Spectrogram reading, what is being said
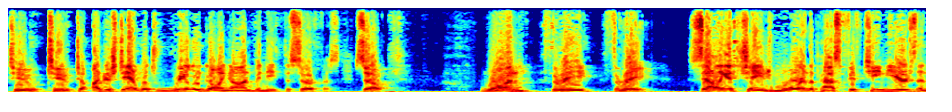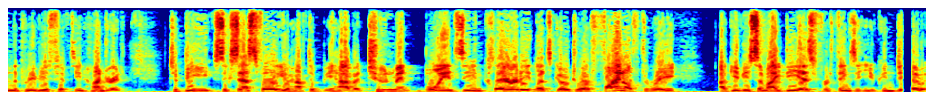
to, to, to understand what's really going on beneath the surface. So, one, three, three. Selling has changed more in the past 15 years than the previous 1500. To be successful, you have to be, have attunement, buoyancy, and clarity. Let's go to our final three. I'll give you some ideas for things that you can do,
